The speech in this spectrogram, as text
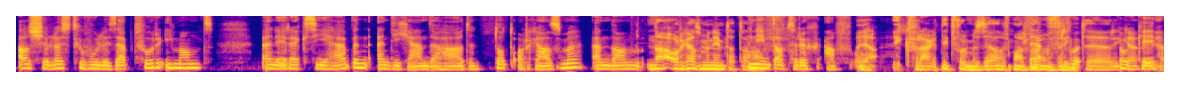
als je lustgevoelens hebt voor iemand, een erectie hebben en die gaande houden tot orgasme. En dan Na orgasme neemt dat dan neemt af. dat terug af. Ja, ik vraag het niet voor mezelf, maar voor Ja, een vriend, voor- Rika. oké.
